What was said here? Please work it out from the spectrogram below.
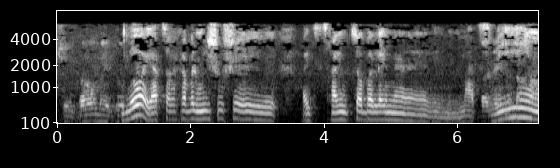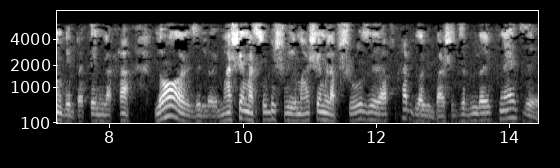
שבאו מעדות... לא, היה צריך אבל מישהו שהייתי צריכה למצוא בעליהם מעצבים בבתי מלאכה. לא, זה לא, מה שהם עשו בשביל מה שהם לבשו, זה אף אחד לא ילבש את זה ולא יקנה את זה.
